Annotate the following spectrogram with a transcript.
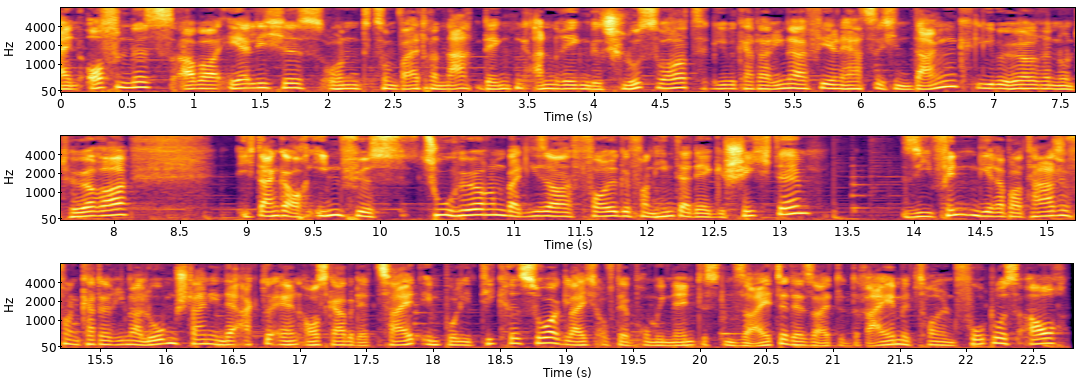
ein offenes, aber ehrliches und zum weiteren Nachdenken anregendes Schlusswort. Liebe Katharina, vielen herzlichen Dank, liebe Hörerinnen und Hörer. Ich danke auch Ihnen fürs Zuhören bei dieser Folge von Hinter der Geschichte. Sie finden die Reportage von Katharina Lobenstein in der aktuellen Ausgabe der Zeit im Politikressort, gleich auf der prominentesten Seite, der Seite 3, mit tollen Fotos auch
